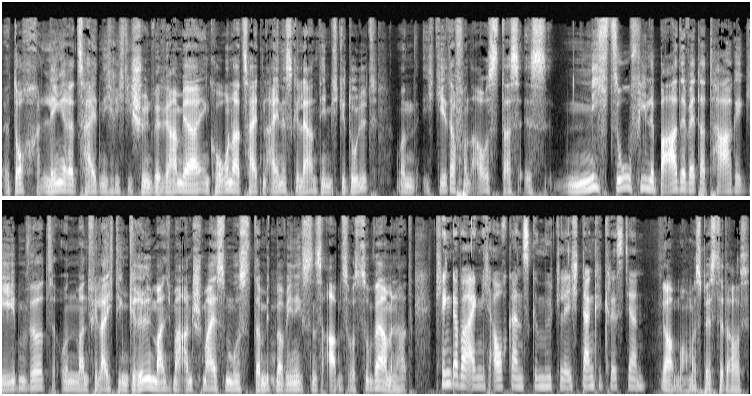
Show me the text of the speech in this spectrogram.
äh, doch längere Zeit nicht richtig schön wird. Wir haben ja in Corona-Zeiten eines gelernt, nämlich Geduld. Und ich gehe davon aus, dass es nicht so viele Badewettertage geben wird und man vielleicht den Grill manchmal anschmeißen muss, damit man wenigstens abends was zum Wärmen hat. Klingt aber eigentlich auch ganz gemütlich. Danke, Christian. Ja, machen wir das Beste daraus.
